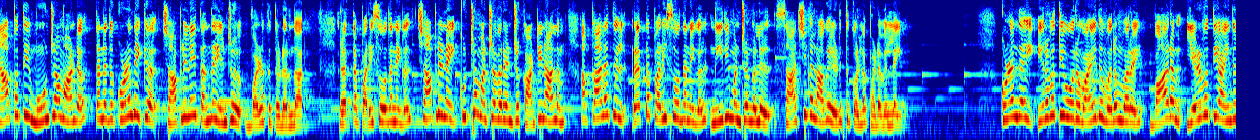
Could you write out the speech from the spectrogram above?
நாற்பத்தி மூன்றாம் ஆண்டு தனது குழந்தைக்கு சாப்ளினே தந்தை என்று வழக்கு தொடர்ந்தார். இரத்த பரிசோதனைகள் சாப்ளினை குற்றமற்றவர் என்று காட்டினாலும் அக்காலத்தில் இரத்த பரிசோதனைகள் நீதிமன்றங்களில் சாட்சிகளாக எடுத்துக்கொள்ளப்படவில்லை குழந்தை இருபத்தி ஒரு வயது வரும் வரை வாரம் எழுபத்தி ஐந்து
